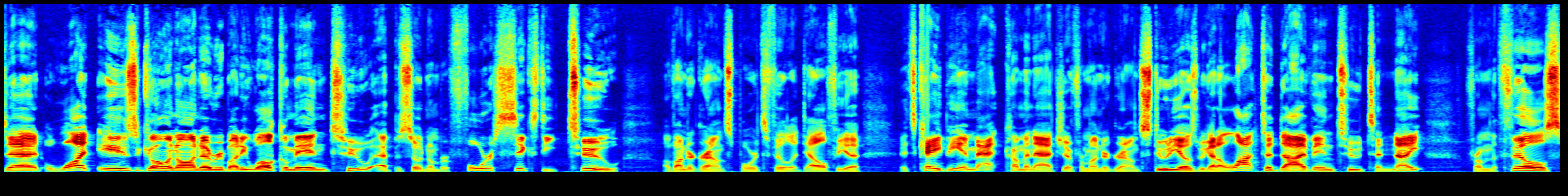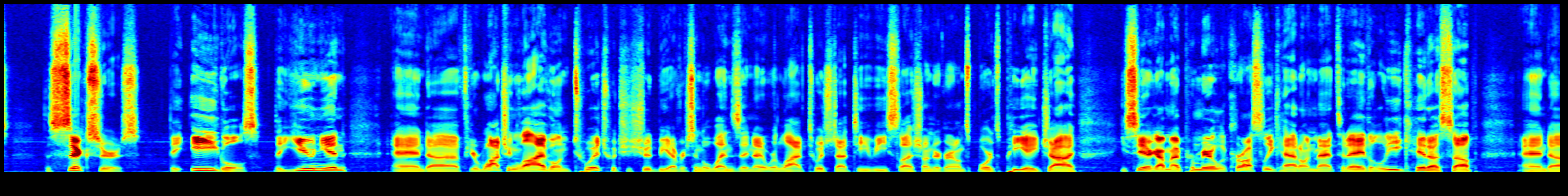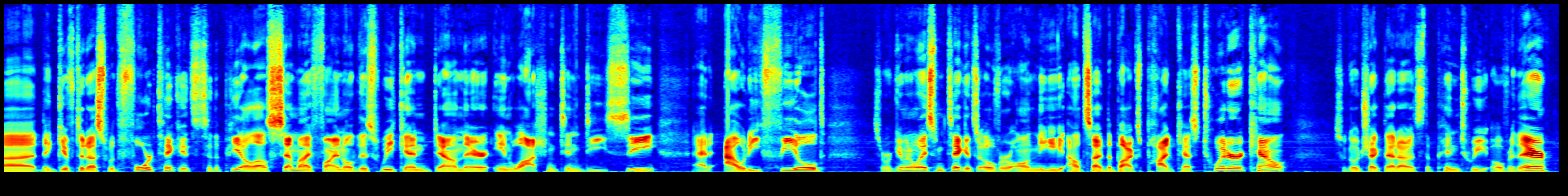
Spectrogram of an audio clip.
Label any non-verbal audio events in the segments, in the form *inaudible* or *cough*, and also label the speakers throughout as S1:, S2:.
S1: What is going on, everybody? Welcome in to episode number 462 of Underground Sports Philadelphia. It's KB and Matt coming at you from Underground Studios. We got a lot to dive into tonight from the Phils, the Sixers, the Eagles, the Union. And uh, if you're watching live on Twitch, which you should be every single Wednesday night, we're live twitch.tv slash underground sports PHI. You see, I got my Premier Lacrosse League hat on Matt today. The league hit us up and uh, they gifted us with four tickets to the PLL semifinal this weekend down there in Washington, D.C. at Audi Field. So we're giving away some tickets over on the Outside the Box podcast Twitter account. So go check that out. It's the pin tweet over there.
